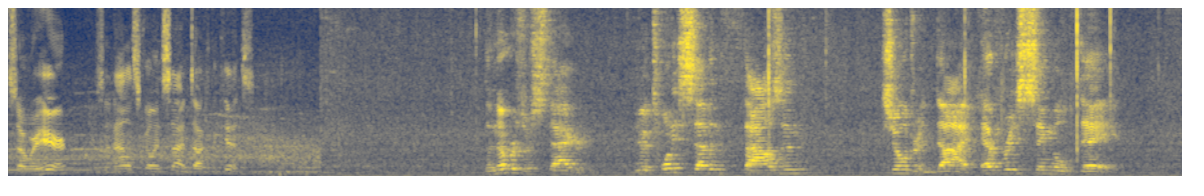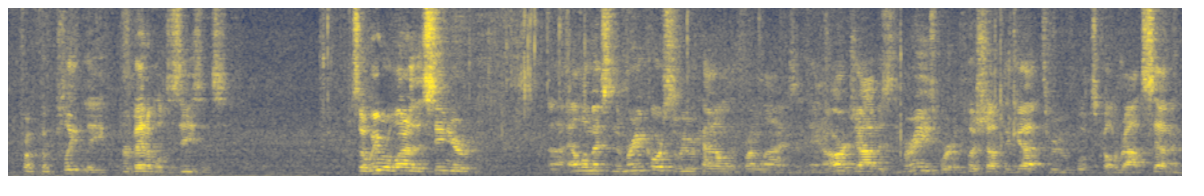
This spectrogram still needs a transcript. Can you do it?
So we're here, so now let's go inside and talk to the kids. The numbers are staggering. You know, 27,000 children die every single day from completely preventable diseases. So we were one of the senior uh, elements in the Marine Corps, so we were kind of on the front lines. And our job as the Marines were to push up the gut through what was called Route 7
